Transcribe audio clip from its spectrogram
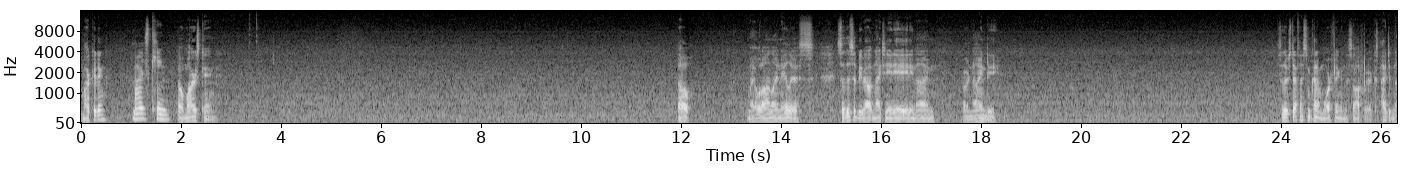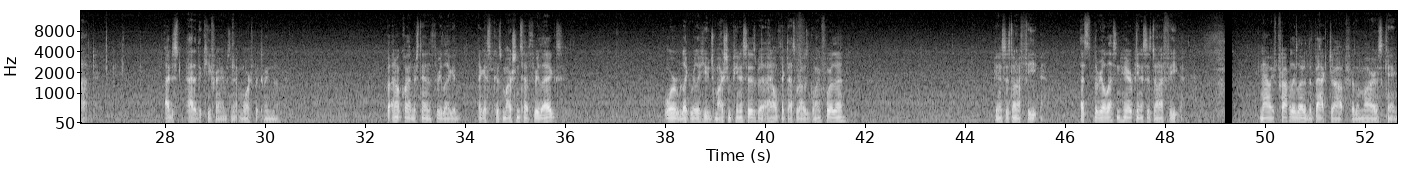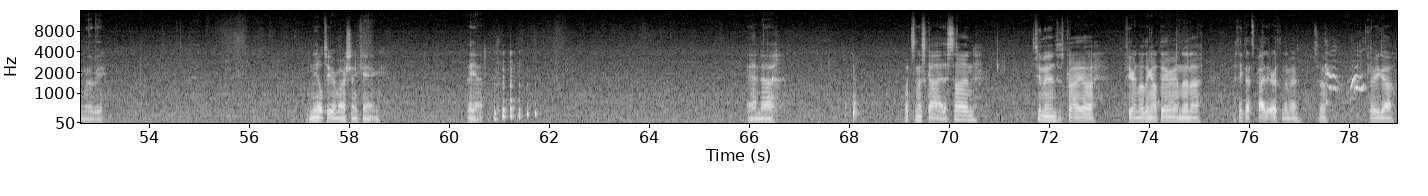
Marketing? Mars King. Oh, Mars King. Oh, my old online alias. So this would be about 1988, 89, or 90. So there's definitely some kind of morphing in the software, because I did not. I just added the keyframes and it morphed between them. But I don't quite understand the three-legged, I guess because Martians have three legs. Or like really huge Martian penises, but I don't think that's what I was going for then. Penises don't have feet. That's the real lesson here, penises don't have feet. Now we've properly loaded the backdrop for the Mars King movie. Kneel to your Martian King. The end. and uh, what's in the sky? The sun, two moons is probably uh, fear and loathing out there, and then uh, I think that's probably the Earth and the moon. So there you go.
